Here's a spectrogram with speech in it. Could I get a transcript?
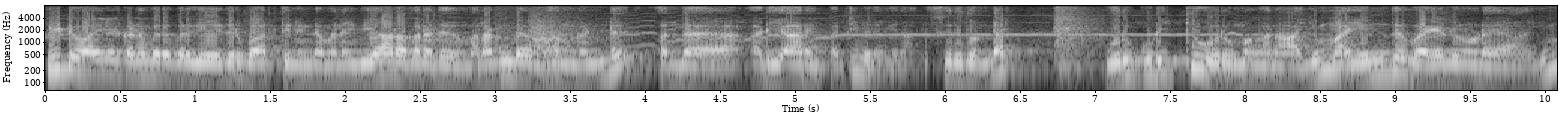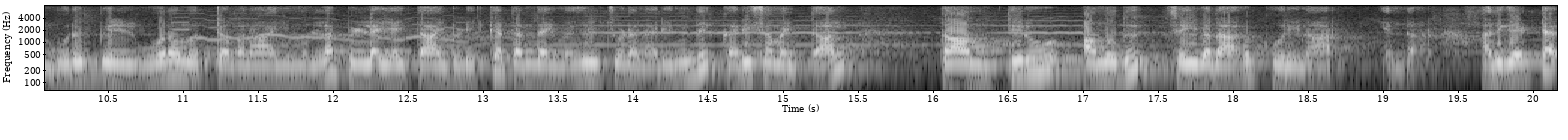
வீட்டு வாயிலில் கணவர் பிறகு எதிர்பார்த்து நின்ற மனைவியார் அவரது மலர்ந்த முகம் கண்டு வந்த அடியாரை பற்றி வினவினார். சிறுதொண்டர் ஒரு குடிக்கு ஒரு மகனாயும் ஐந்து வயதுனுடையாயும் உறுப்பில் ஊனமுற்றவனாயும் உள்ள பிள்ளையை தாய் பிடிக்க தந்தை மகிழ்ச்சியுடன் அறிந்து கரிசமைத்தால் தாம் திரு அமுது செய்வதாக கூறினார் என்றார். அது கேட்ட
